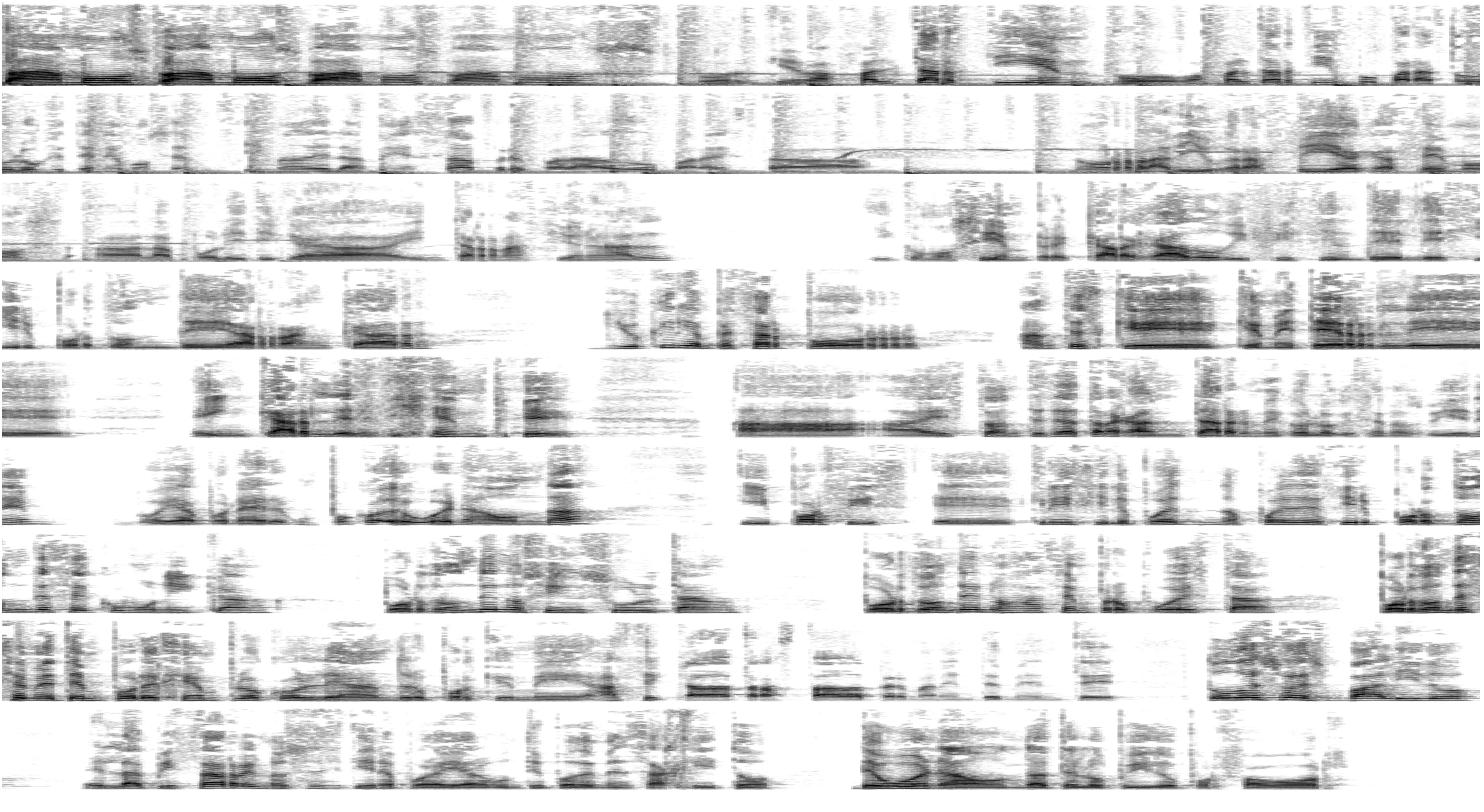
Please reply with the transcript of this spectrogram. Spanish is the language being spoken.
Vamos, vamos, vamos, vamos, porque va a faltar tiempo, va a faltar tiempo para todo lo que tenemos encima de la mesa preparado para esta no radiografía que hacemos a la política internacional. Y como siempre, cargado, difícil de elegir por dónde arrancar. Yo quería empezar por, antes que, que meterle e hincarle el diente a, a, esto, antes de atragantarme con lo que se nos viene, voy a poner un poco de buena onda y porfis, eh, Cris, si le puede, nos puede decir por dónde se comunican, por dónde nos insultan, por dónde nos hacen propuesta, por dónde se meten, por ejemplo, con Leandro porque me hace cada trastada permanentemente. Todo eso es válido en la pizarra y no sé si tiene por ahí algún tipo de mensajito de buena onda, te lo pido, por favor.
